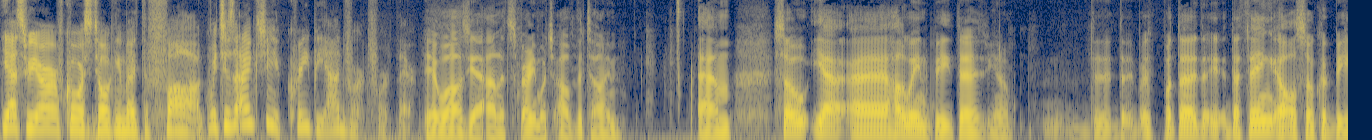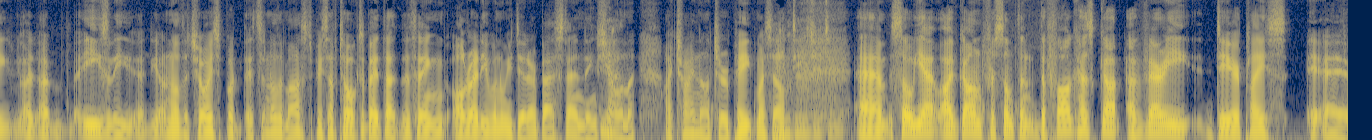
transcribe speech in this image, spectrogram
Yes, we are, of course, talking about the fog, which is actually a creepy advert for it there. It was, yeah, and it's very much of the time. Um, so yeah, uh, Halloween would be the you know. The, the, but the, the the thing also could be uh, uh, easily uh, another choice, but it's another masterpiece. I've talked about that the thing already when we did our best ending show, Yeah. and I, I try not to repeat myself. Indeed, you do. Um, so yeah, I've gone for something. The Fog has got a very dear place uh,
